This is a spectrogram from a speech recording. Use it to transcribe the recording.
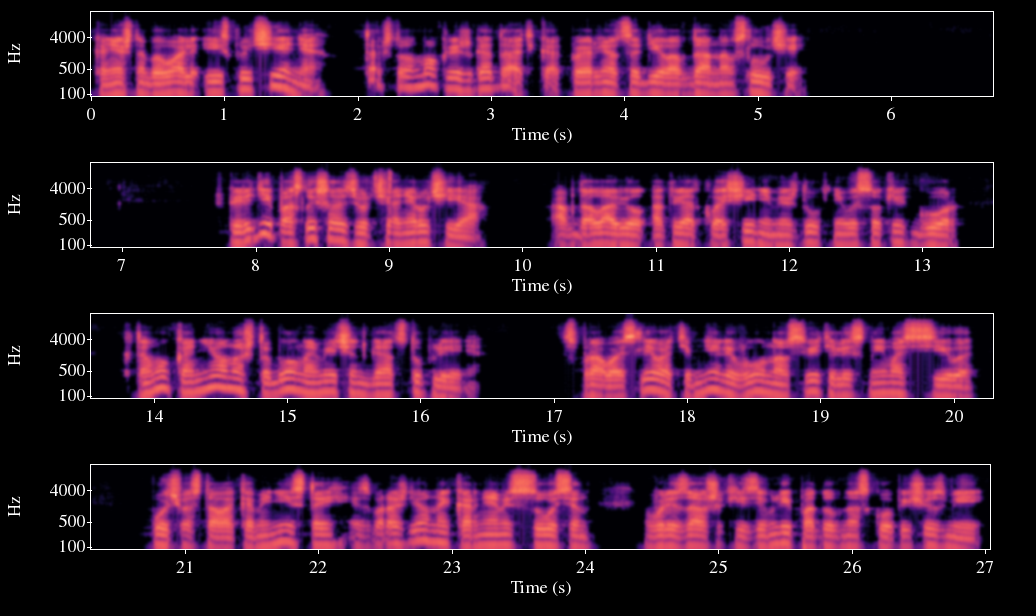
Конечно, бывали и исключения, так что он мог лишь гадать, как повернется дело в данном случае. Впереди послышалось журчание ручья. Абдалла вел отряд к лощине между двух невысоких гор, к тому каньону, что был намечен для отступления. Справа и слева темнели в лунном свете лесные массивы. Почва стала каменистой, изборожденной корнями сосен, вылезавших из земли, подобно скопищу змей.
